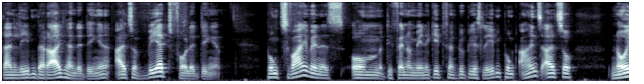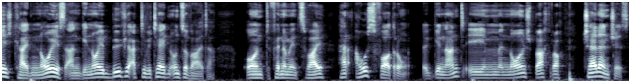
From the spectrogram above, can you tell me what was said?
dein Leben bereichernde Dinge, also wertvolle Dinge. Punkt 2, wenn es um die Phänomene geht für ein glückliches Leben. Punkt 1 also Neuigkeiten, Neues angehen, neue Bücher, Aktivitäten und so weiter. Und Phänomen 2, Herausforderung, äh, genannt im neuen Sprachgebrauch Challenges.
